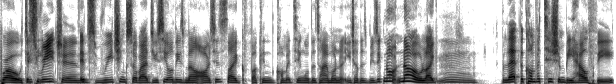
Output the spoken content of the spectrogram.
bro, it's see- reaching. it's reaching so bad. Do you see all these male artists like fucking commenting all the time on each other's music? No, no, like Mm. let the competition be healthy.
